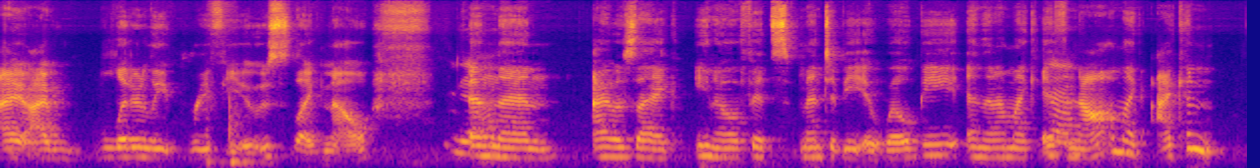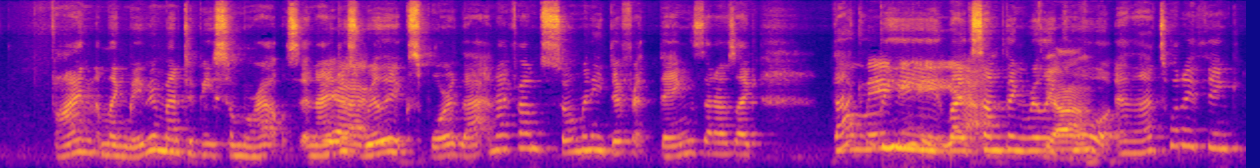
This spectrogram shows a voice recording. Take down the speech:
i i literally refuse like no Yeah. and then I was like, you know, if it's meant to be, it will be. And then I'm like, if Yeah. not, I'm like, I can find, I'm like, maybe I'm meant to be somewhere else. And I just really explored that. And I found so many different things that I was like, that Well, could maybe, be like yeah. something really Yeah. cool. And that's what I think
